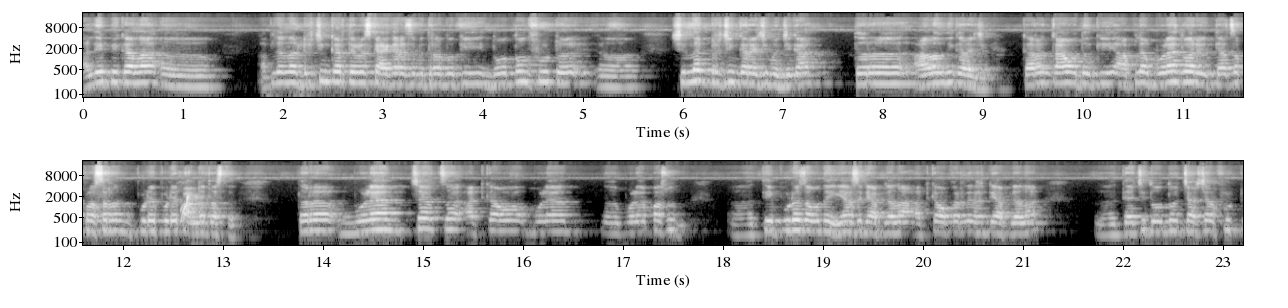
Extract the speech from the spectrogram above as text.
आले पिकाला आपल्याला ड्रिचिंग करते वेळेस काय करायचं मित्रांनो, की 2-2 फूट शिल्लक ड्रिचिंग करायची म्हणजे का? तर आळवणी करायची. कारण काय होतं, की आपल्या मुळ्याद्वारे त्याचं प्रसारण पुढे-पुढे पांगत असतं. तर मुळ्यांच्याच अटकाव मुळ्या पोळ्यापासून ते पुढे जाऊ नये यासाठी आपल्याला अटकाव करण्यासाठी आपल्याला त्याची 2-2, 4-4 फूट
